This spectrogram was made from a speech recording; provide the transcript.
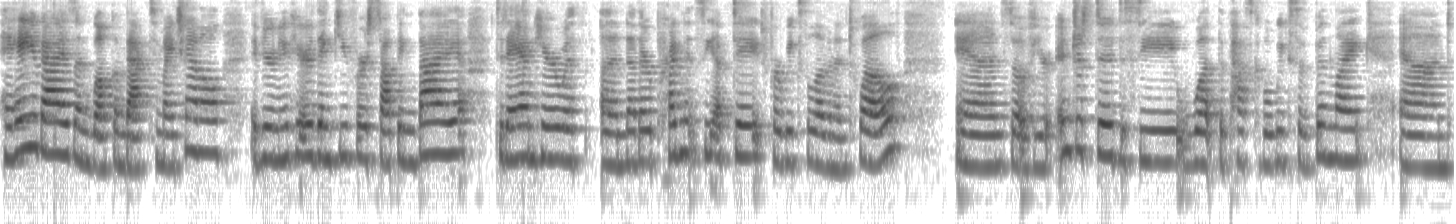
Hey, hey, you guys, and welcome back to my channel. If you're new here, thank you for stopping by. Today I'm here with another pregnancy update for weeks 11 and 12. And so, if you're interested to see what the past couple weeks have been like and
